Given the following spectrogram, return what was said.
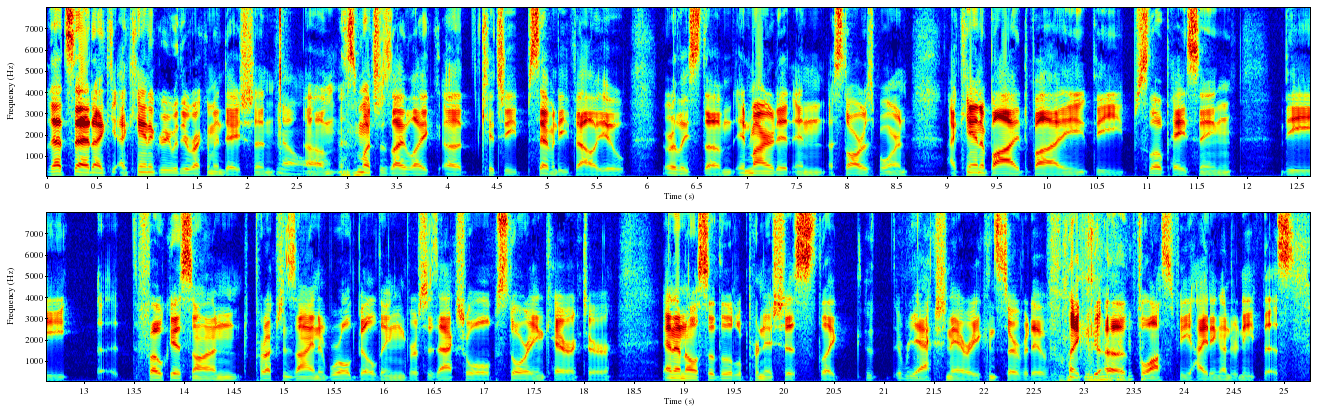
that said, I, I can't agree with your recommendation. No. Um, as much as I like a kitschy 70 value, or at least um, admired it in A Star Is Born, I can't abide by the slow pacing, the uh, focus on production design and world building versus actual story and character, and then also the little pernicious like reactionary conservative like uh, philosophy hiding underneath this.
